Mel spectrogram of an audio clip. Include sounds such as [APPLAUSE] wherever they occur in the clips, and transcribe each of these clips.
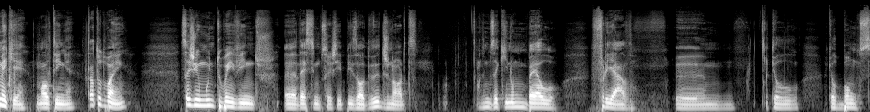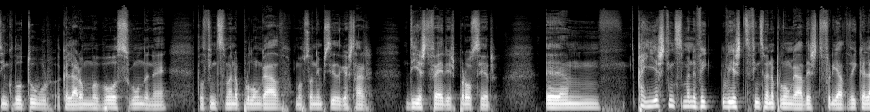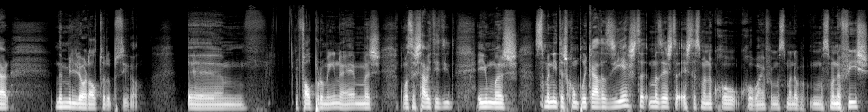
Como é que é, maltinha? Está tudo bem? Sejam muito bem-vindos a 16 episódio de Desnorte. Estamos aqui num belo feriado. Hum, aquele, aquele bom 5 de outubro, a calhar uma boa segunda, né? Aquele fim de semana prolongado, uma pessoa nem precisa gastar dias de férias para o ser. Hum, pá, e este fim de semana veio, este fim de semana prolongado, este feriado veio calhar na melhor altura possível. Um, falo por mim, não é? Mas como vocês sabem, tem tido aí umas semanitas complicadas e esta, mas esta, esta semana correu, correu bem, foi uma semana, uma semana fixe,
